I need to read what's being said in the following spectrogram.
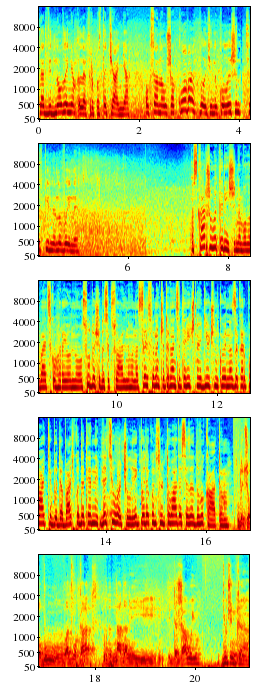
над відновленням електропостачання. Оксана Ушакова, Леонтій Николишин, Суспільне новини. Оскаржувати рішення Воловецького районного суду щодо сексуального насильства над 14-річною дівчинкою на Закарпатті буде батько дитини. Для цього чоловік буде консультуватися з адвокатом. До цього був адвокат, е, наданий державою. Дівчинка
